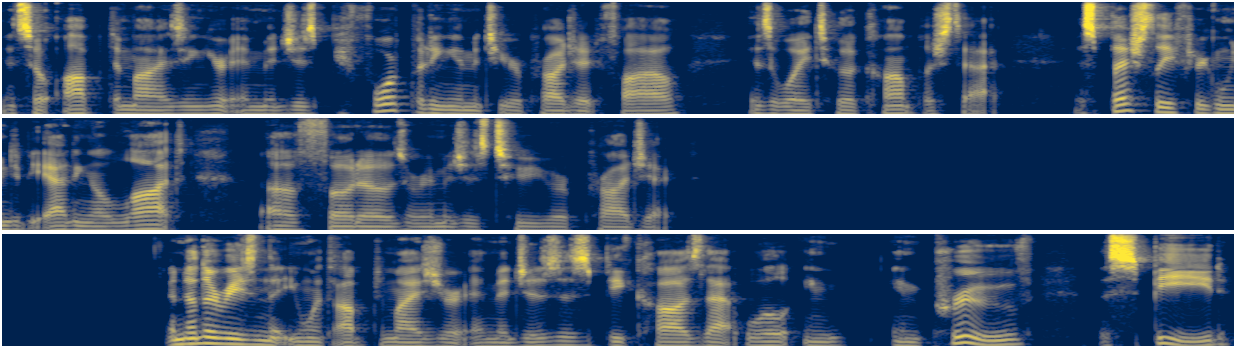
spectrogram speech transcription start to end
And so optimizing your images before putting them into your project file is a way to accomplish that, especially if you're going to be adding a lot of photos or images to your project. Another reason that you want to optimize your images is because that will improve the speed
